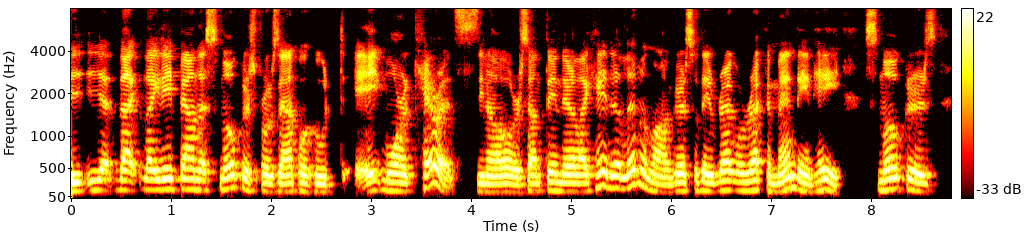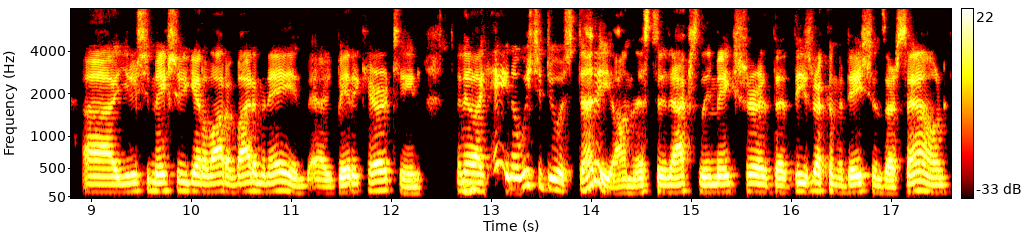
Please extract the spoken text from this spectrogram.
yeah, like like they found that smokers, for example, who ate more carrots, you know, or something, they're like, hey, they're living longer. So they re- were recommending, hey, smokers, uh, you should make sure you get a lot of vitamin A and uh, beta carotene. And they're mm-hmm. like, hey, you know, we should do a study on this to actually make sure that these recommendations are sound.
